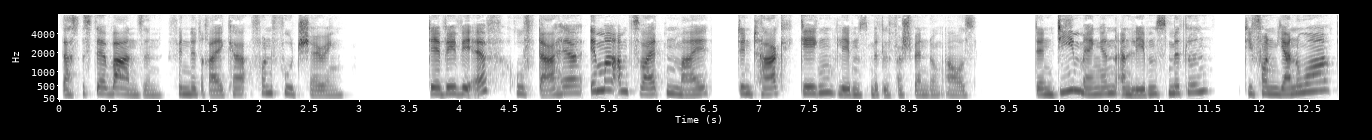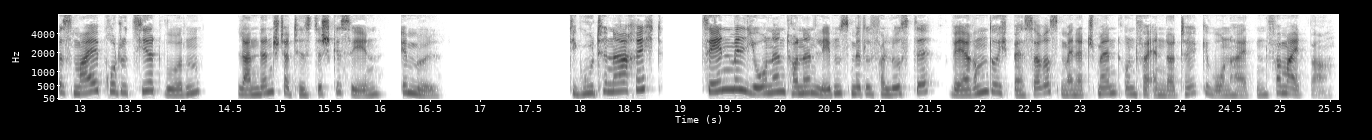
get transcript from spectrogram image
Das ist der Wahnsinn, findet Reika von Foodsharing. Der WWF ruft daher immer am 2. Mai den Tag gegen Lebensmittelverschwendung aus. Denn die Mengen an Lebensmitteln, die von Januar bis Mai produziert wurden, landen statistisch gesehen im Müll. Die gute Nachricht? 10 Millionen Tonnen Lebensmittelverluste wären durch besseres Management und veränderte Gewohnheiten vermeidbar.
